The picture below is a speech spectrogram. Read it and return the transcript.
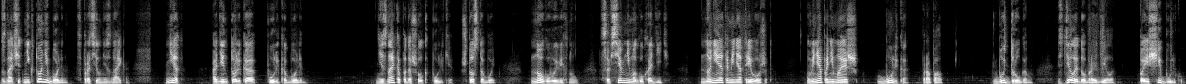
«Значит, никто не болен?» – спросил Незнайка. «Нет, один только Пулька болен». Незнайка подошел к Пульке. «Что с тобой?» «Ногу вывихнул» совсем не могу ходить. Но не это меня тревожит. У меня, понимаешь, булька пропал. Будь другом, сделай доброе дело, поищи бульку.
